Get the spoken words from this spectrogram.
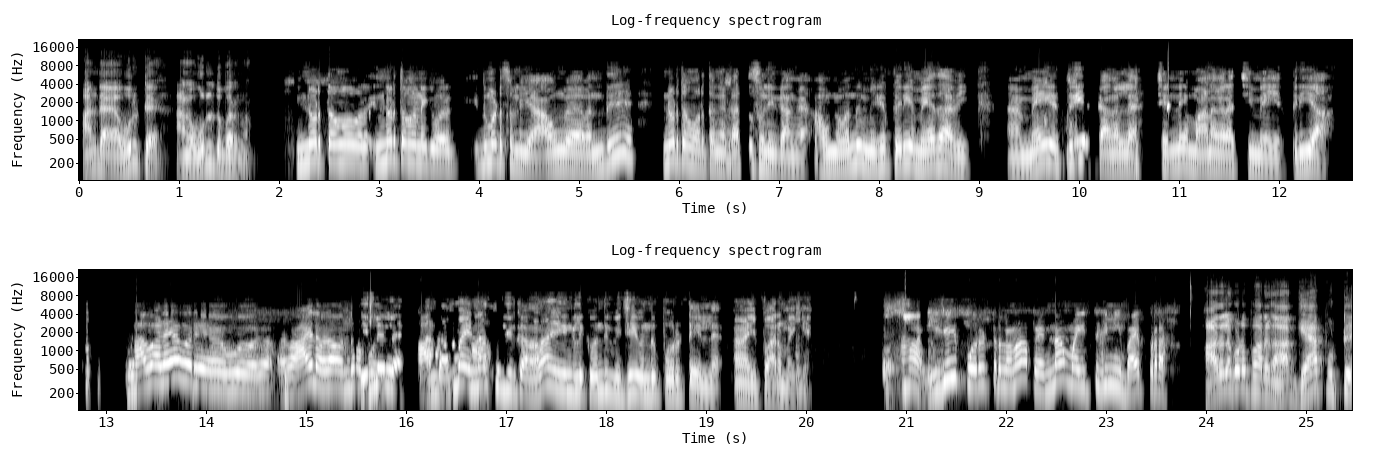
அந்த உருட்டு அங்க உருண்டு பாருங்க. இன்னொருத்தவங்க ஒரு இன்னொருத்தவங்க இன்னைக்கு ஒரு இது மட்டும் சொல்லி அவங்க வந்து இன்னொருத்தவங்க ஒருத்தவங்க கருத்து சொல்லியிருக்காங்க. அவங்க வந்து மிகப்பெரிய மேதாவி. மேயர் பிரியா இருக்காங்கல்ல? சென்னை மாநகராட்சி மேயர் பிரியா. அவளே ஒரு வாயில வந்து இல்ல இல்ல. அந்த அம்மா என்ன சொல்லியிருக்காங்கன்னா எங்களுக்கு வந்து விஜய் வந்து பொருட்டே இல்ல. ஆஹ் இப்ப ஆரம்பிங்க. விஜய் பொருட்டுலன்னா அப்ப என்ன மயத்துக்கு நீ பயப்படுற? அதுல கூட பாருங்க கேப் விட்டு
